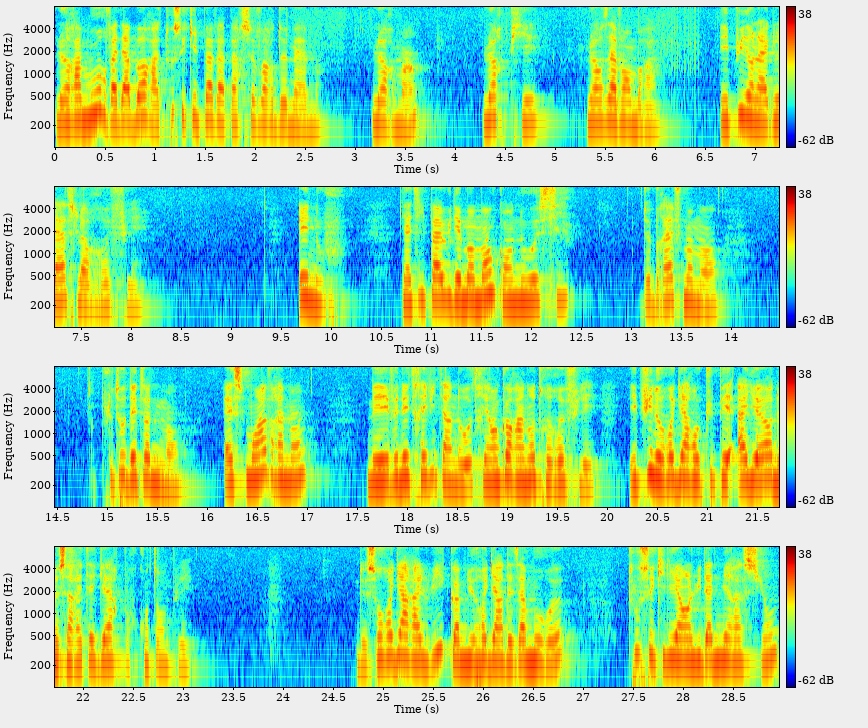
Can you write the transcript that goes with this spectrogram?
Leur amour va d'abord à tout ce qu'ils peuvent apercevoir d'eux-mêmes, leurs mains, leurs pieds, leurs avant-bras, et puis dans la glace leurs reflets. Et nous N'y a-t-il pas eu des moments quand nous aussi De brefs moments, plutôt d'étonnement. Est-ce moi vraiment? Mais venait très vite un autre, et encore un autre reflet, et puis nos regards occupés ailleurs ne s'arrêtaient guère pour contempler. De son regard à lui, comme du regard des amoureux, tout ce qu'il y a en lui d'admiration,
